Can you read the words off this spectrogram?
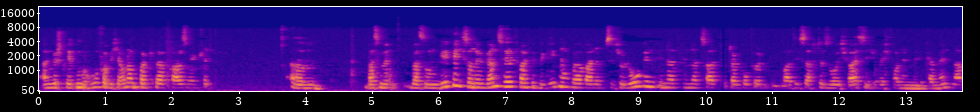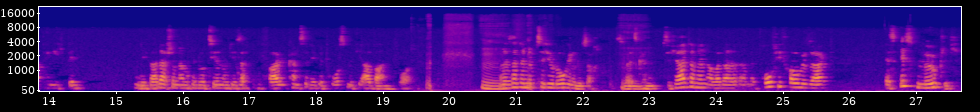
angestrebten Beruf, habe ich auch noch ein paar Kinderphrasen gekriegt. Ähm, was, mit, was so wirklich so eine ganz hilfreiche Begegnung war, war eine Psychologin in der, in der Zartbittergruppe, weil sie sagte so, ich weiß nicht, ob ich von den Medikamenten abhängig bin. Und ich war da schon am Reduzieren und die sagte, die Frage kannst du dir getrost mit Ja beantworten. Mhm. Und das hat eine Psychologin gesagt. Das war jetzt hm. keine Psychiaterin, aber da hat eine Profifrau gesagt, es ist möglich,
